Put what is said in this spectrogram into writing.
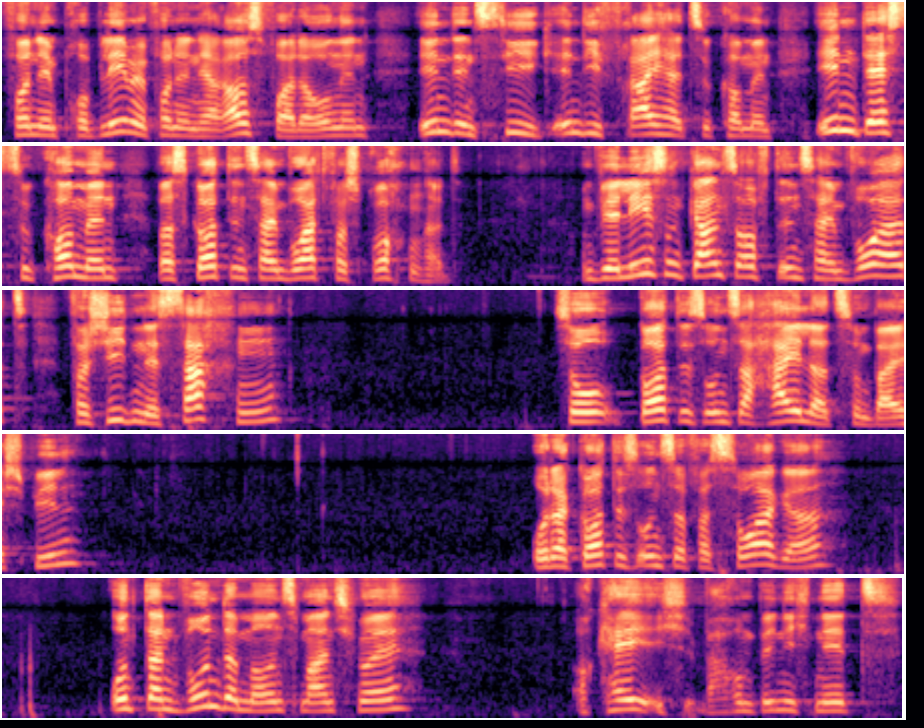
von den Problemen, von den Herausforderungen in den Sieg, in die Freiheit zu kommen, in das zu kommen, was Gott in seinem Wort versprochen hat. Und wir lesen ganz oft in seinem Wort verschiedene Sachen. So, Gott ist unser Heiler zum Beispiel. Oder Gott ist unser Versorger. Und dann wundern wir uns manchmal, okay, ich, warum bin ich nicht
